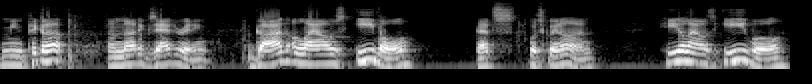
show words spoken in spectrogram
I mean, pick it up. I'm not exaggerating. God allows evil, that's what's going on. He allows evil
